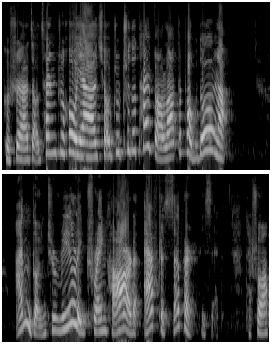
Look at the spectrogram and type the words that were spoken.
可是啊，早餐之后呀，乔治吃的太饱了，他跑不动了。I'm going to really train hard after supper, he said. 他说：“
